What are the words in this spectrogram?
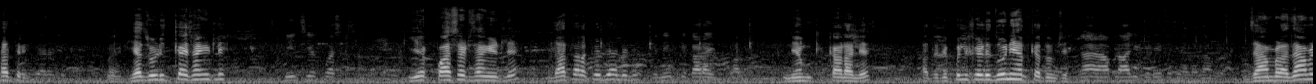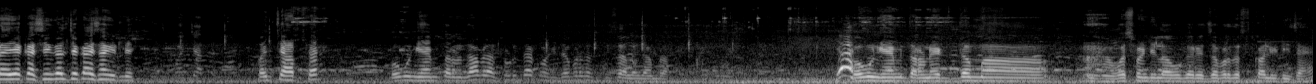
खात्री. बरं. ह्या जोडीत काय सांगितले? एक पाच एक पासष्ट सांगितले. दाताला कधी आले ते? नेमके काढायचे नेमके काढाले आता ते पलीकडे दोन्ही आहेत का तुमचे? नाही आपलं अलीकडे एकच आहे आता जांभळा. जांभळ्या एका सिंगलचे काय सांगितले? पंच्याहत्तर. बघून घ्या मित्रांनो जांभळा सोडून दाखवा की जबरदस्त दिसायला जांभळा. बघून घ्या मित्रांनो एकदम वसवंडीला वगैरे जबरदस्त क्वालिटीचा आहे.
